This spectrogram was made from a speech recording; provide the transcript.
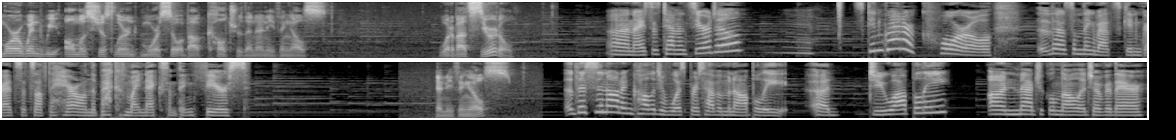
Morrowind, we almost just learned more so about culture than anything else. What about Cyrodiil? Uh, nicest town in Cyrodiil? Mm, Skingrad or Chorrol? Though something about Skingrad sets off the hair on the back of my neck something fierce. Anything else? The Synod and College of Whispers have a monopoly, a duopoly, on magical knowledge over there.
